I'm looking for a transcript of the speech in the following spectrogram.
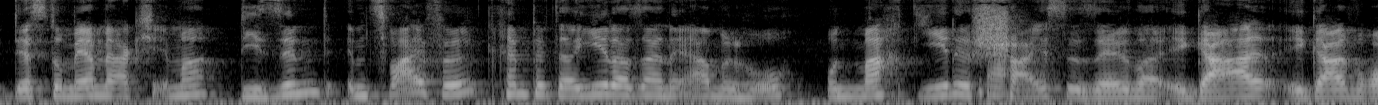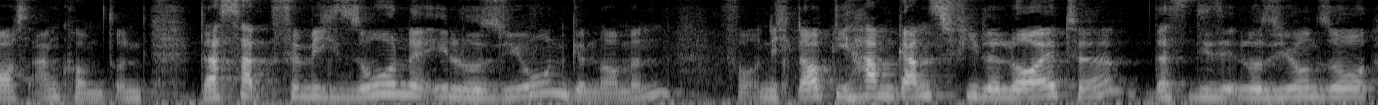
Desto mehr merke ich immer, die sind im Zweifel, krempelt da jeder seine Ärmel hoch und macht jede ja. Scheiße selber, egal, egal worauf es ankommt. Und das hat für mich so eine Illusion genommen. Und ich glaube, die haben ganz viele Leute, dass diese Illusion so,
